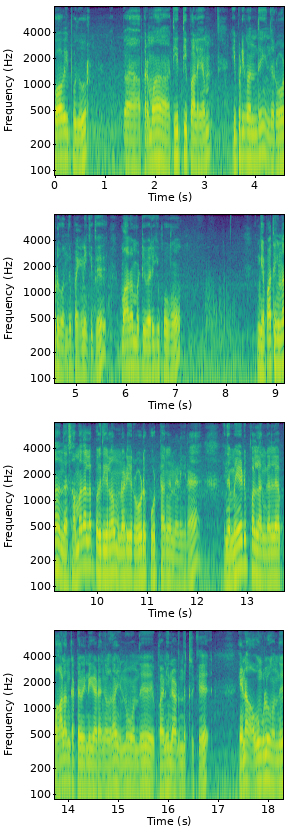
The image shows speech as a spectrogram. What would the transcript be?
கோவைப்புதூர் அப்புறமா தீர்த்திப்பாளையம் இப்படி வந்து இந்த ரோடு வந்து பயணிக்குது. மாதம்பட்டி வரைக்கும் போகும். இங்கே பார்த்தீங்கன்னா இந்த சமதள பகுதியெல்லாம் முன்னாடி ரோடு போட்டாங்கன்னு நினைக்கிறேன். இந்த மேடு பள்ளங்கள் பாலம் கட்ட வேண்டிய இடங்கள் தான் இன்னும் வந்து பணி நடந்துகிட்ருக்கு ஏன்னா அவங்களும் வந்து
